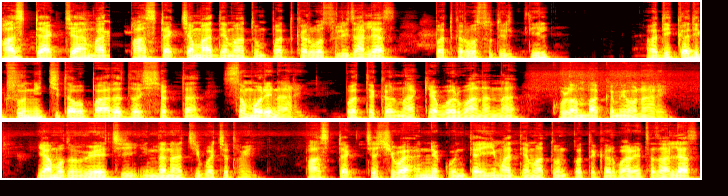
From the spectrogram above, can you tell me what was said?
फास्टॅगच्या मा फास्टॅगच्या माध्यमातून पथकर वसुली झाल्यास पथकर वसुलीतील अधिक अधिक सुनिश्चितता व पारदर्शकता समोर येणार. आहे पथकर नाक्यावर वाहनांना खोळंबा कमी होणार. आहे यामधून वेळेची इंधनाची बचत होईल. फास्टॅगच्या शिवाय अन्य कोणत्याही माध्यमातून पथकर भरायचा झाल्यास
